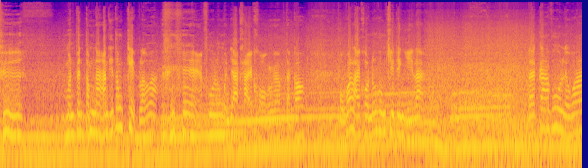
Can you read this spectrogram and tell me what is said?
คือมันเป็นตำนานที่ต้องเก็บแล้วอะพูดแล้วเหมือนอยากขายของนะครับ แต่ก็ผมว่าหลายคนก็คงคิดอย่างนี้แหละ และกล้าพูดเลยว่า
